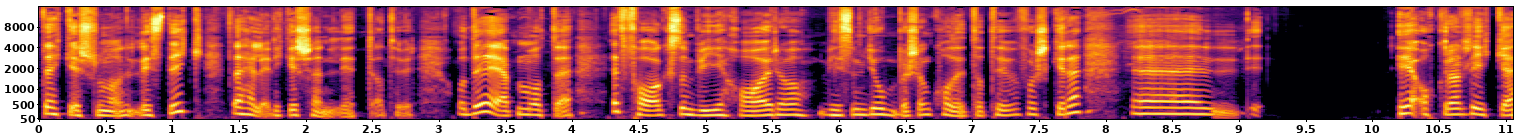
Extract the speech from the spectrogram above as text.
det er ikke journalistikk, det er heller ikke skjønnlitteratur. Og det er på en måte et fag som vi har, og vi som jobber som kvalitative forskere, eh, er akkurat like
